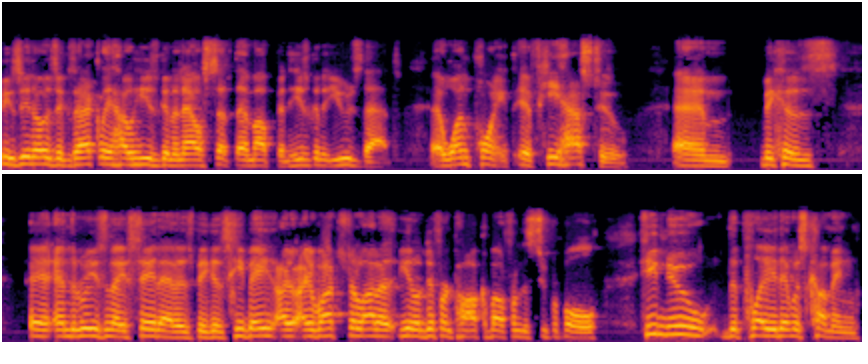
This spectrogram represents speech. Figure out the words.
because he knows exactly how he's going to now set them up, and he's going to use that at one point if he has to, and because. And the reason I say that is because he made. I, I watched a lot of you know different talk about from the Super Bowl. He knew the play that was coming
